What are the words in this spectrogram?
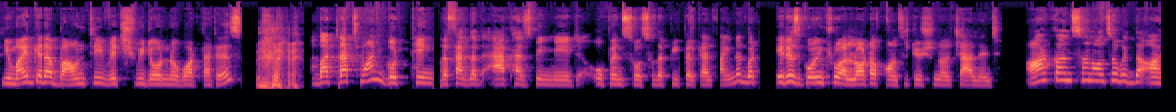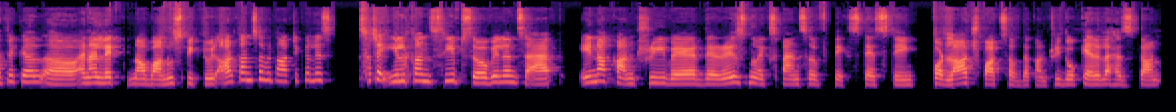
you might get a bounty, which we don't know what that is. but that's one good thing the fact that the app has been made open source so that people can find it. But it is going through a lot of constitutional challenge. Our concern also with the article, uh, and I'll let now Banu speak to it. Our concern with the article is such an ill-conceived surveillance app in a country where there is no expansive testing for large parts of the country, though Kerala has done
